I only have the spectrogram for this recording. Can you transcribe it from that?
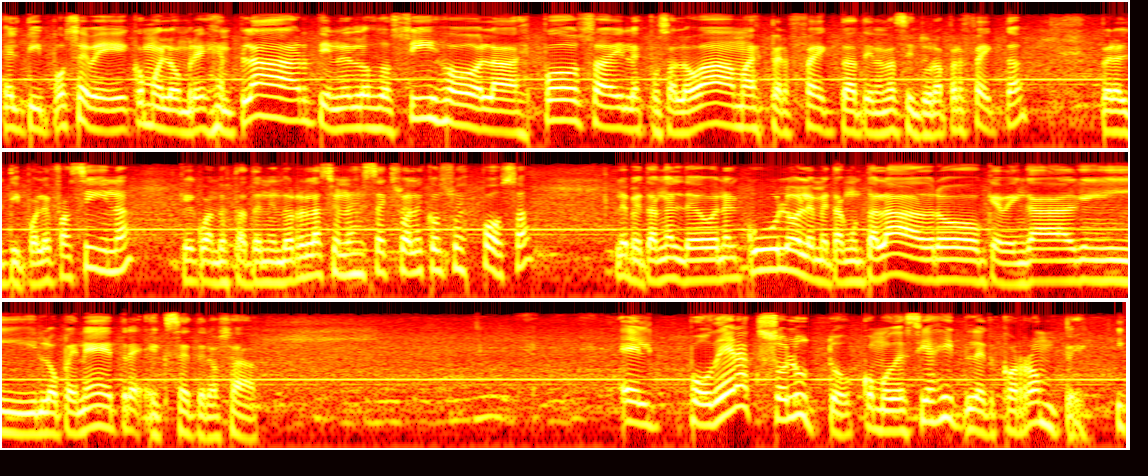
El tipo se ve como el hombre ejemplar, tiene los dos hijos, la esposa y la esposa lo ama, es perfecta, tiene la cintura perfecta, pero el tipo le fascina que cuando está teniendo relaciones sexuales con su esposa, le metan el dedo en el culo, le metan un taladro, que venga alguien y lo penetre, etcétera. O sea, el poder absoluto, como decía Hitler, corrompe. Y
